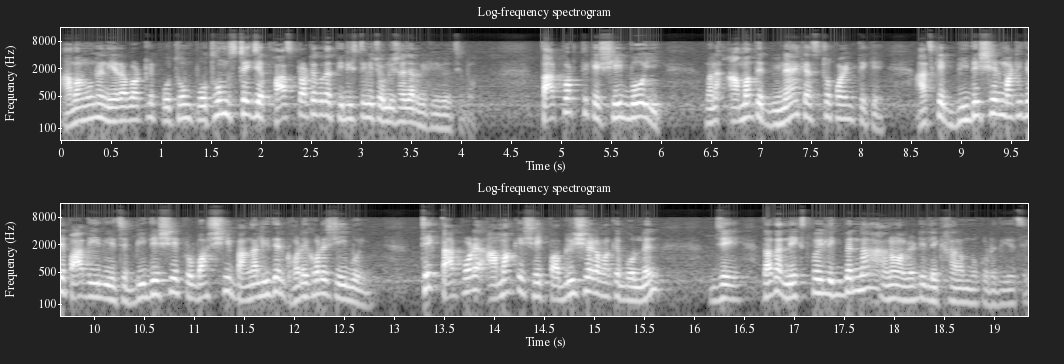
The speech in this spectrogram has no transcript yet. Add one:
আমার মনে হয় নিয়ারা বটলে প্রথম প্রথম স্টেজে ফার্স্ট লটে বোধহয় তিরিশ থেকে চল্লিশ হাজার বিক্রি হয়েছিল। তারপর থেকে সেই বই মানে আমাদের বিনায়ক অ্যাস্ট্রো পয়েন্ট থেকে আজকে বিদেশের মাটিতে পা দিয়ে দিয়েছে। বিদেশে প্রবাসী বাঙালিদের ঘরে ঘরে সেই বই। ঠিক তারপরে আমাকে সেই পাবলিশার আমাকে বললেন যে, দাদা নেক্সট বই লিখবেন না? আমি অলরেডি লেখা আরম্ভ করে দিয়েছি।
